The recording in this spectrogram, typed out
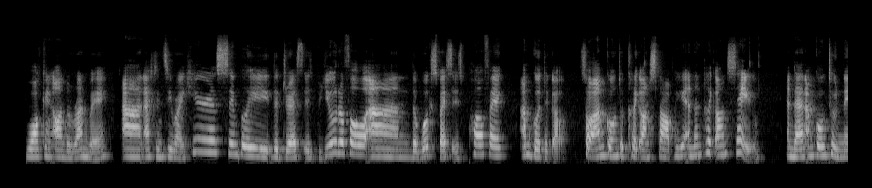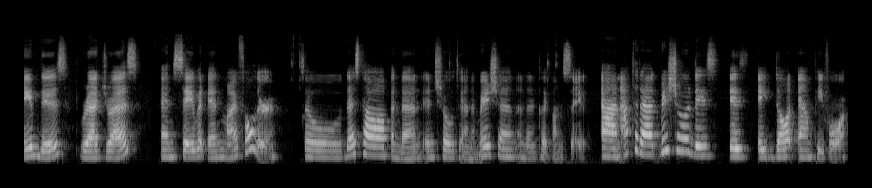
walking on the runway. And as you can see right here, simply the dress is beautiful and the workspace is perfect. I'm good to go. So I'm going to click on stop here and then click on save. And then I'm going to name this red dress and save it in my folder. So desktop and then intro to animation and then click on save. And after that, be sure this is a .mp4.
